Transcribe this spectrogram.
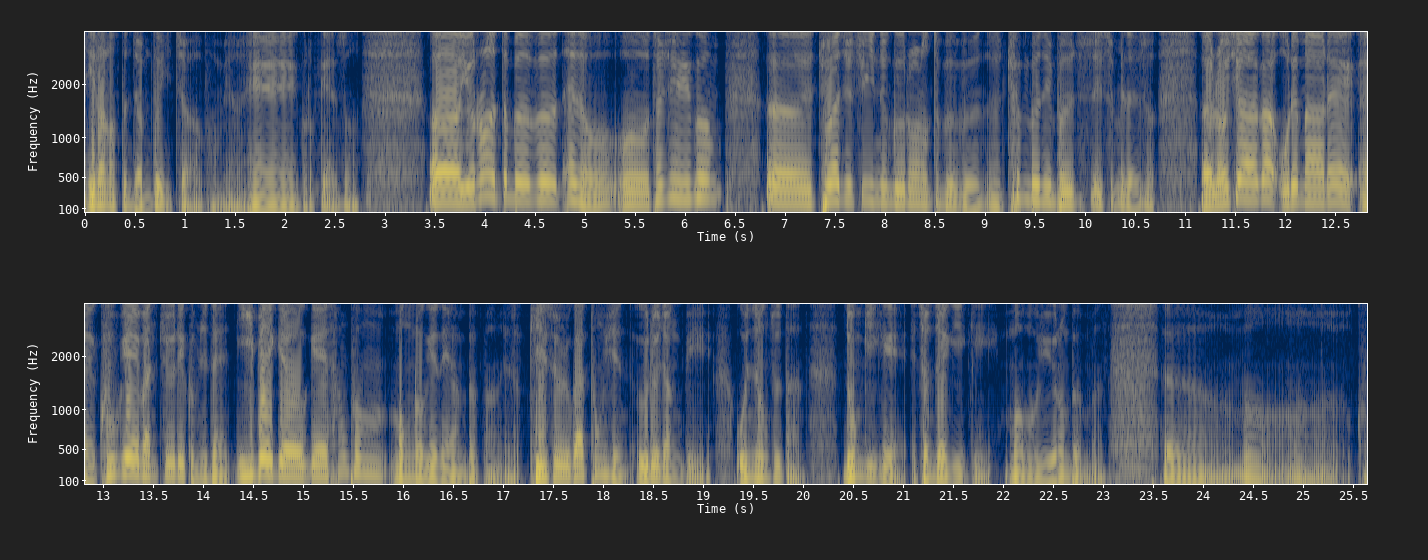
이런 어떤 점도 있죠 보면. 예 그렇게 해서. 어 이런 어떤 부분에서 어 사실 지금 어 좋아질 수 있는 그런 어떤 부분 어, 충분히 보여줄 수 있습니다. 그래서 어, 러시아가 올해 말에 예, 국외 반출이 금지된 200여 개 상품 목록에 대한 부분. 그래서 기술과 통신 의료 장비 운송 수단 농기계 전자기기 뭐 이런 부분. 어뭐그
